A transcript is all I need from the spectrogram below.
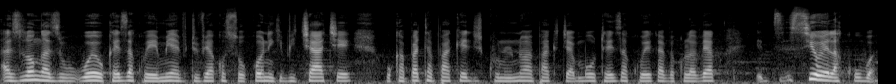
as long as wewe ukaweza kuemea vitu vyako sokoni vichache ukapata package kununua package ambao utaweza kuweka vyakula vyako sio hela kubwa.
